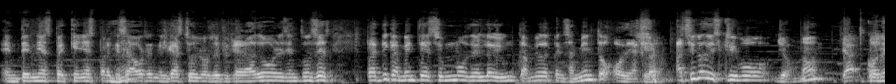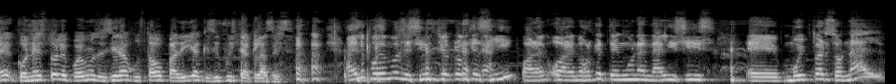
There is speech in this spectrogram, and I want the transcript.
en técnicas pequeñas para que se ahorren el gasto de los refrigeradores. Entonces, prácticamente es un modelo y un cambio de pensamiento o de acción. Así lo describo yo, ¿no? Ya, con, e, con, esto le podemos decir a Gustavo Padilla que sí fuiste a clases. Ahí le podemos decir, yo creo que sí, o a, o a lo mejor que tengo un análisis eh, muy personal,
